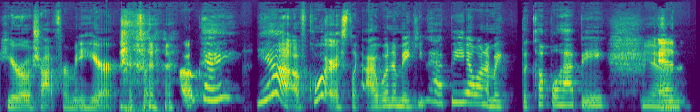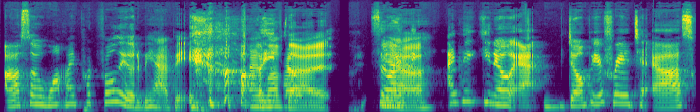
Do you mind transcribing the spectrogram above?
hero shot for me here. It's like, okay, yeah, of course. Like I want to make you happy. I want to make the couple happy. Yeah. And also want my portfolio to be happy. I love know? that. So yeah. I, think, I think, you know, don't be afraid to ask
